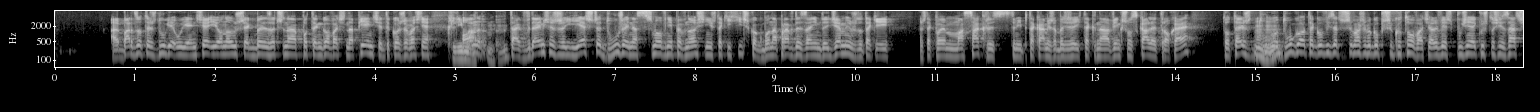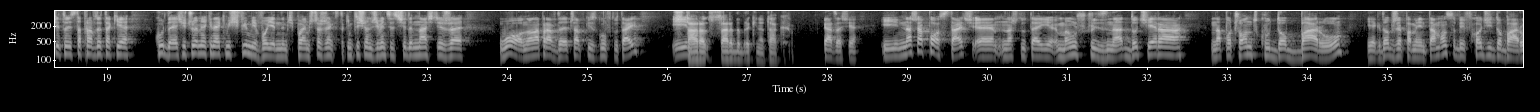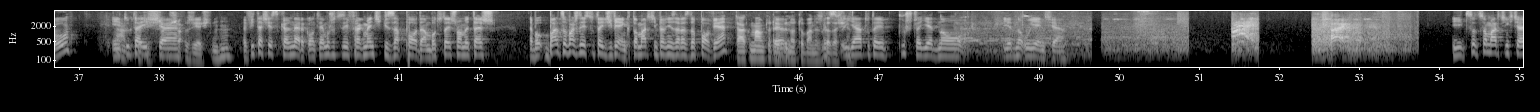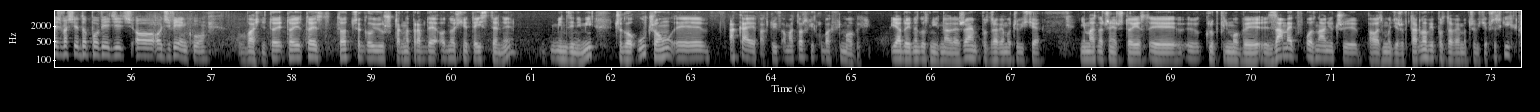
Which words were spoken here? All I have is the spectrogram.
Ale bardzo też długie ujęcie i ono już jakby zaczyna potęgować napięcie, tylko że właśnie Klimat, on, mhm. tak, wydaje mi się, że jeszcze dłużej nas trzymał w niepewności niż taki Hitchcock, bo naprawdę zanim dojdziemy już do takiej, że tak powiem, masakry z tymi ptakami, że będzie ich tak na większą skalę trochę, to też Mhm. długo, długo tego widza trzyma, żeby go przygotować, ale wiesz, później jak już to się zacznie, to jest naprawdę takie, kurde, ja się czułem jak na jakimś filmie wojennym, ci powiem szczerze, jak w takim 1917, że ło, no naprawdę, czapki z głów tutaj. I Stare, stare dobre kino, tak. Zgadza się. I nasza postać, e, nasz tutaj mężczyzna, dociera na początku do baru. Jak dobrze pamiętam, on sobie wchodzi do baru i Tak, tutaj się Zjeść. Mhm. wita się z kelnerką. To ja może tutaj fragmencik zapodam, bo tutaj już mamy też. Bo bardzo ważny jest tutaj dźwięk. To Marcin pewnie zaraz dopowie. Tak, mam tutaj Em, wynotowane, zgadza się. Ja tutaj puszczę jedną, jedno ujęcie. I co, co Marcin chciałeś właśnie dopowiedzieć o, o dźwięku? Właśnie, to, to, to jest to, czego już tak naprawdę odnośnie tej sceny, między innymi, czego uczą y, w AKF-ach, czyli w amatorskich klubach filmowych. Ja do jednego z nich należałem, pozdrawiam oczywiście, nie ma znaczenia, czy to jest y, y, klub filmowy Zamek w Poznaniu, czy Pałac Młodzieży w Tarnowie, pozdrawiam oczywiście wszystkich.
